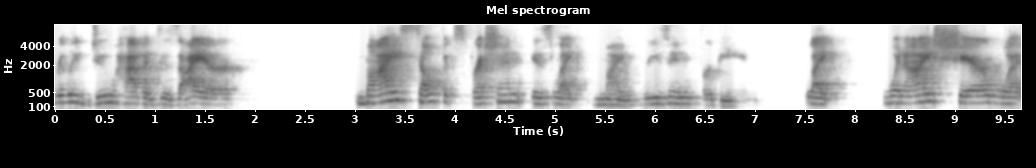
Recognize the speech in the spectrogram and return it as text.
really do have a desire. My self expression is like my reason for being. Like when I share what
